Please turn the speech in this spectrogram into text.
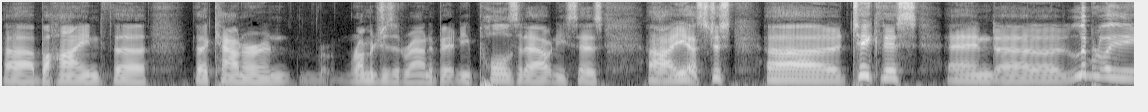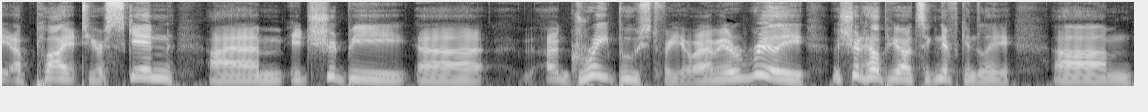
uh, behind the the counter, and rummages it around a bit, and he pulls it out, and he says, uh, "Yes, just uh, take this and liberally apply it to your skin. Um, it should be." A great boost for you. I mean, it really should help you out significantly. Um,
